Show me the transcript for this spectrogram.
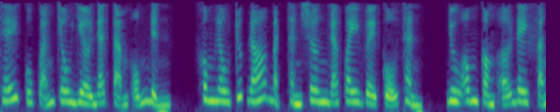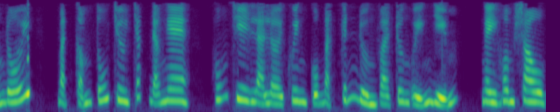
thế của Quảng Châu giờ đã tạm ổn định, không lâu trước đó Bạch Thành Sơn đã quay về cổ thành, dù ông còn ở đây phản đối, Bạch Cẩm Tú chưa chắc đã nghe, huống chi là lời khuyên của Bạch Kính Đường và Trương Uyển Diễm, ngày hôm sau,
